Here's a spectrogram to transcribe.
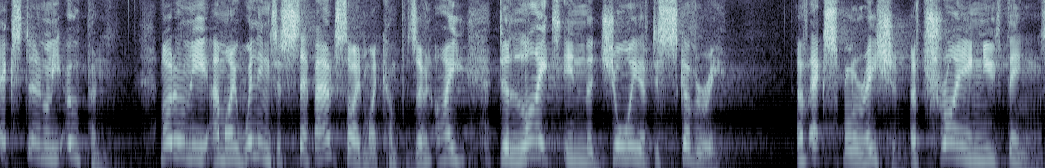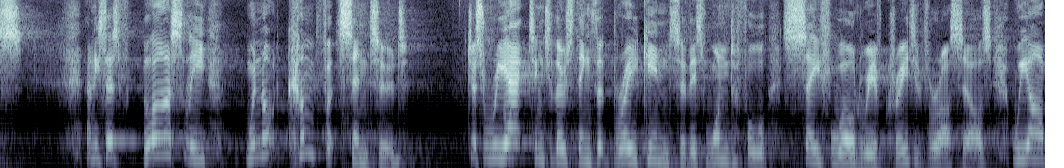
externally open. Not only am I willing to step outside my comfort zone, I delight in the joy of discovery of exploration, of trying new things. And he says, lastly, we're not comfort centered, just reacting to those things that break into this wonderful, safe world we have created for ourselves. We are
